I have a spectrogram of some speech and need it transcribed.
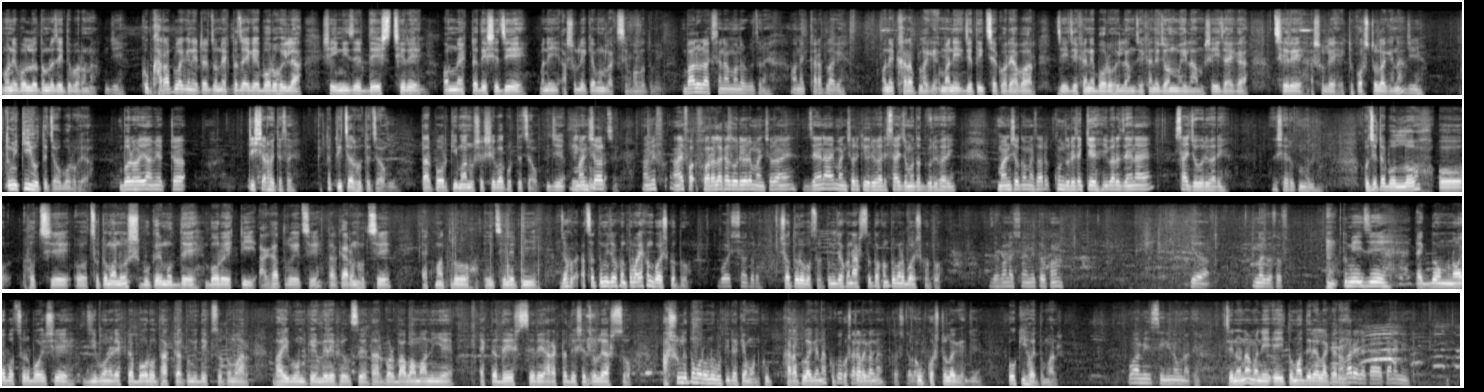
মনে পড়লেও তোমরা যাইতে পারো না। জি। খুব খারাপ লাগে না এটার জন্য? একটা জায়গায় বড় হইলা সেই নিজের দেশ ছেড়ে অন্য একটা দেশে যে মানে আসলে কেমন লাগছে বলো তুমি? ভালো লাগছে না মনের ভিতরে অনেক খারাপ লাগে। অনেক খারাপ লাগে মানে যেতে ইচ্ছা করে আবার যে যেখানে বড় হইলাম যেখানে জন্মাইলাম সেই জায়গা ছেড়ে আসলে একটু কষ্ট লাগে না? জি। তুমি কি হতে চাও বড় হইয়া? বড় হয়ে আমি একটা টিচার হইতে চাই। একটা টিচার হতে চাও? তারপর কি মানুষের সেবা করতে চাও? জি মানুষের আমি আই পড়ালেখা করি ওরে মানুষের আই যেন আয় মানুষের কি করি পারি সাহায্য মদত করি পারি। মানুষকে মেসার কুঞ্জুরি থাকে এবারে যেন আই সাহায্য করি পারি সেরকম বলব ও যেটা বলল ও হচ্ছে ও ছোট মানুষ বুকের মধ্যে বড় একটি আঘাত রয়েছে। তার কারণ হচ্ছে একমাত্র এই ছেলেটি যখন আচ্ছা তুমি যখন তোমার এখন বয়স কত? বয়স সতেরো। সতেরো বছর। তুমি যখন আসছো তখন তোমার বয়স কত? যখন আসছি আমি তখন নয় বছর। তুমি এই যে একদম নয় বছর বয়সে জীবনের একটা বড় ধাক্কা তুমি দেখছ তোমার ভাই বোনকে মেরে ফেলছে তারপর বাবা মা নিয়ে একটা দেশ ছেড়ে আর একটা দেশে চলে আসছো। আসলে তোমার অনুভূতিটা কেমন? খুব খারাপ লাগে না? খুব কষ্ট লাগে না। খুব কষ্ট লাগে। ও কি হয় তোমার? ও আমি চিনি না ওনাকে। চেনো না? মানে এই তোমাদের এলাকারই? আমার এলাকা কানে নি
